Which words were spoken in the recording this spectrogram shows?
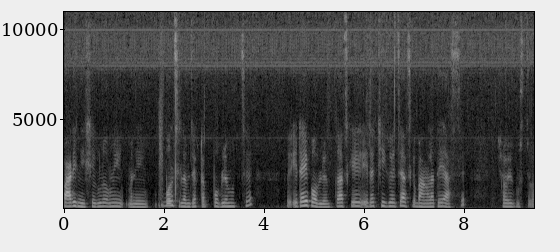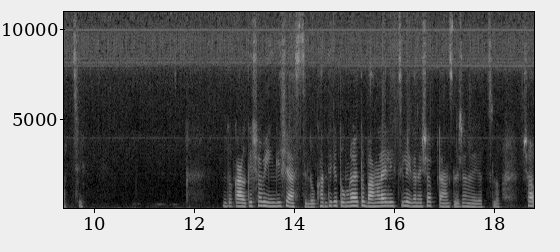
পারিনি সেগুলো আমি মানে বলছিলাম যে একটা প্রবলেম হচ্ছে। তো এটাই প্রবলেম তো আজকে এটা ঠিক হয়েছে, আজকে বাংলাতেই আসছে। সবই বুঝতে পারছি। কিন্তু কালকে সব ইংলিশে আসছিল। ওখান থেকে তোমরা হয়তো বাংলায় লিখছিলে, এখানে সব ট্রান্সলেশন হয়ে যাচ্ছিল। সব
